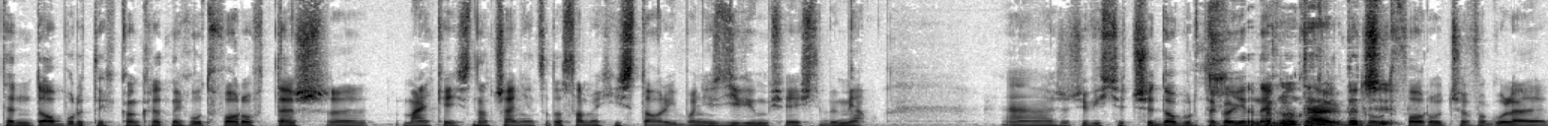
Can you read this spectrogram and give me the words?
ten dobór tych konkretnych utworów też ma jakieś znaczenie co do samej historii, bo nie zdziwiłbym się, jeśli by miał. E, rzeczywiście, czy dobór tego jednego tak, znaczy... utworu, czy w ogóle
